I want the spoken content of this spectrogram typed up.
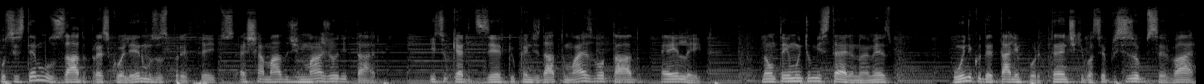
O sistema usado para escolhermos os prefeitos é chamado de majoritário. Isso quer dizer que o candidato mais votado é eleito. Não tem muito mistério, não é mesmo? O único detalhe importante que você precisa observar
